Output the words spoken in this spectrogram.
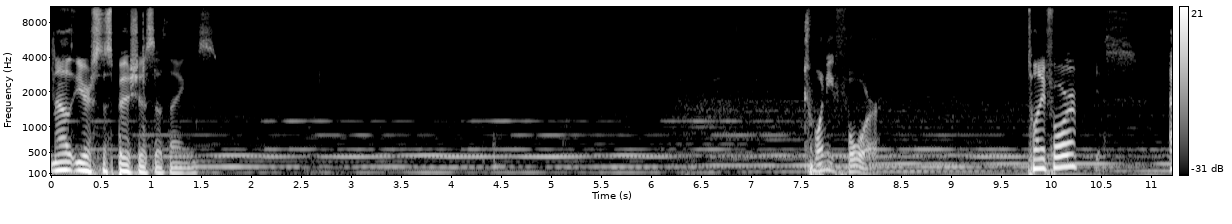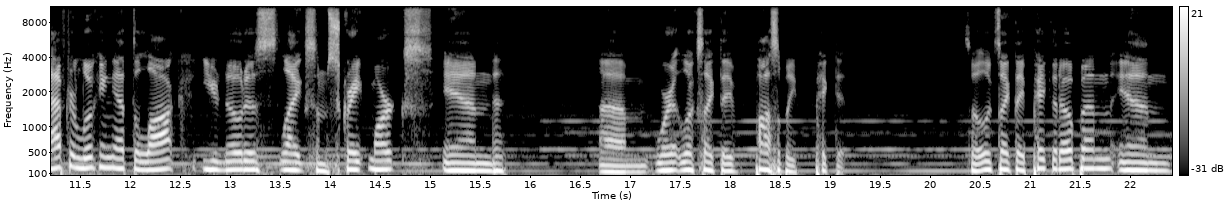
Now that you're suspicious of things. twenty-four. 24? Yes. After looking at the lock, you notice like some scrape marks and um, where it looks like they've possibly picked it. So it looks like they picked it open and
